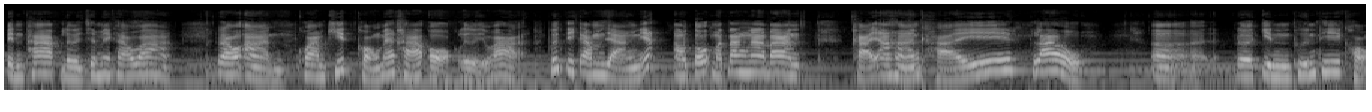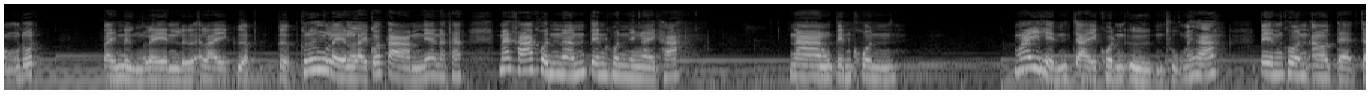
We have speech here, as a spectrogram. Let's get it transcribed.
เป็นภาพเลยใช่ไหมคะว่า เราอ่านความคิดของแม่ค้าออกเลยว่า พฤติกรรมอย่างเนี้ยเอาโต๊ะมาตั้งหน้าบ้าน ขายอาหารขายเหล้าเดินกินพื้นที่ของรถไปหนึ่งเลนหรืออะไรเกือบเกือบครึ่งเลนอะไรก็ตามเนี่ยนะคะ แม่ค้าคนนั้นเป็นคนยังไงคะนางเป็นคนไม่เห็นใจคนอื่นถูกไหมคะ เป็นคนเอาแต่ใจ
